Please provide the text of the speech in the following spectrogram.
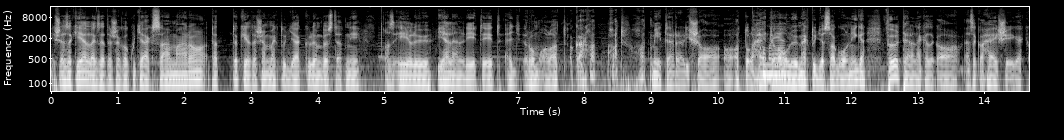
És ezek jellegzetesek a kutyák számára, tehát tökéletesen meg tudják különböztetni az élő jelenlétét egy rom alatt, akár 6 méterrel is a, a, attól a helytől, ahol ő meg tudja szagolni. Igen, föltelnek ezek a, ezek a helységek.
